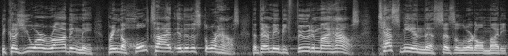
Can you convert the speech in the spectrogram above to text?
because you are robbing me. Bring the whole tithe into the storehouse, that there may be food in my house. Test me in this, says the Lord Almighty,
